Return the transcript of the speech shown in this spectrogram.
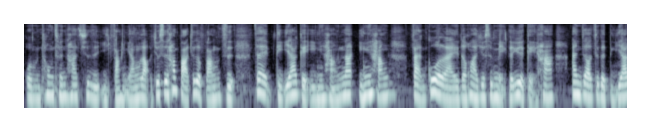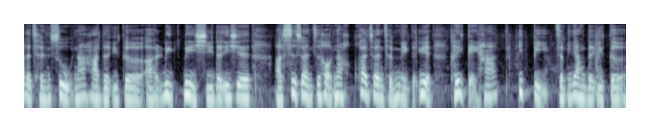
我们通称它是以房养老，就是他把这个房子再抵押给银行，那银行反过来的话，就是每个月给他按照这个抵押的层数，那他的一个呃利利息的一些啊试算之后，那换算成每个月可以给他一笔怎么样的一个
